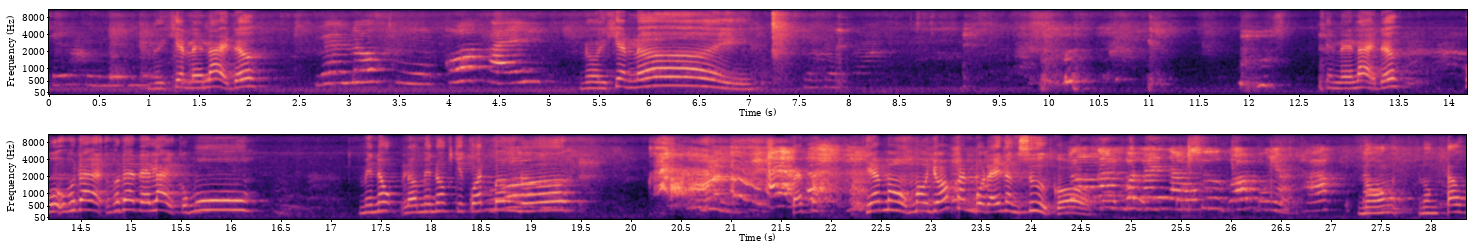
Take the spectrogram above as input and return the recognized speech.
แม่นกๆโดยเขียนลายๆเด้อแม่นกหูคอไข่โดยเขียนเลยเขียนลายๆเด้อผู้ผู้ได้ผู้ได้หลายๆก็มูแม่นกแล้วแม่นกจิกวัดเบิ่งเด้อไปไป ย่าเมาเมายอกกันบ่ได้หนังสือก็กันบ่ได้นำชื่อก็บ่อยากทักน้องน้องเต้า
